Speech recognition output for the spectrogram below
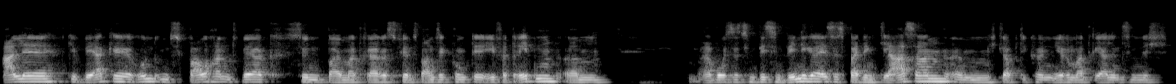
alle Gewerke rund ums Bauhandwerk sind bei materialis24.de vertreten. Ähm, wo es jetzt ein bisschen weniger ist, ist bei den Glasern. Ähm, ich glaube, die können ihre Materialien ziemlich,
